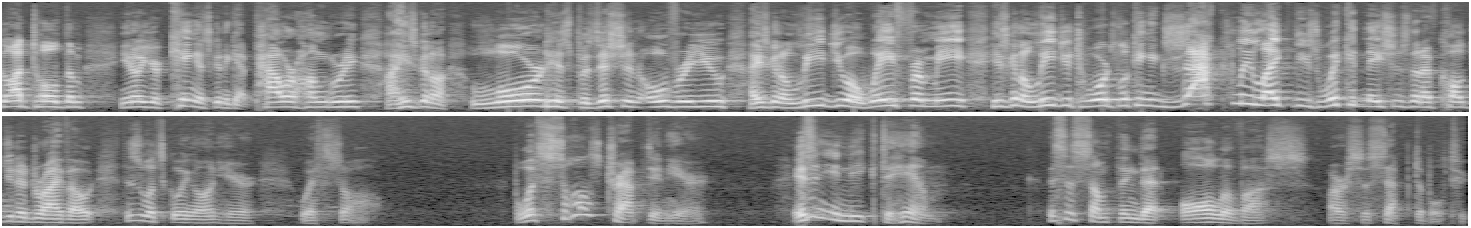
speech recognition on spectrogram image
God told them, you know, your king is going to get power hungry. Uh, he's going to lord his position over you. Uh, he's going to lead you away from me. He's going to lead you towards looking exactly like these wicked nations that I've called you to drive out. This is what's going on here with Saul. But what Saul's trapped in here isn't unique to him. This is something that all of us are susceptible to.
